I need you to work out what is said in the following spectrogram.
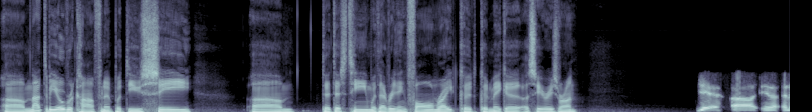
um, not to be overconfident, but do you see um, that this team, with everything falling right, could could make a, a series run? Yeah, uh, and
